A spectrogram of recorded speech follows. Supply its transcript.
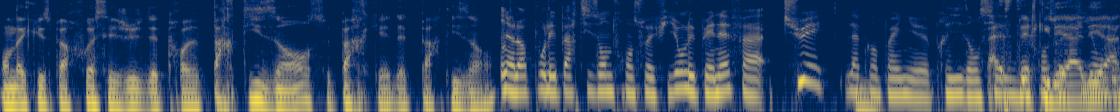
On accuse parfois ces juges d'être partisans, ce parquet d'être partisans. Alors pour les partisans de François Fillon, le PNF a tué la campagne présidentielle. Ah, de C'est-à-dire qu'il est allé Fillon assez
